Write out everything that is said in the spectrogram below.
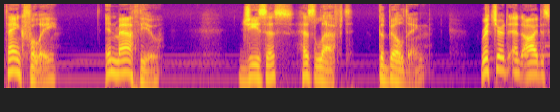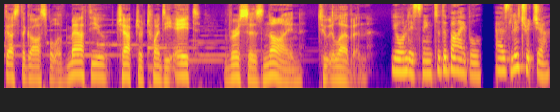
Thankfully, in Matthew, Jesus has left the building. Richard and I discuss the Gospel of Matthew, chapter 28, verses 9 to 11. You're listening to the Bible as literature.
